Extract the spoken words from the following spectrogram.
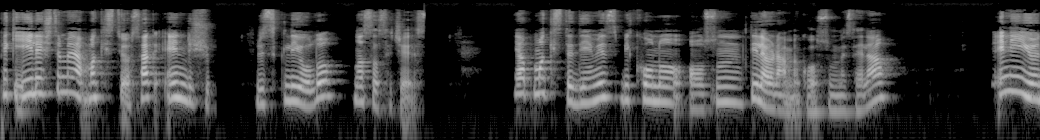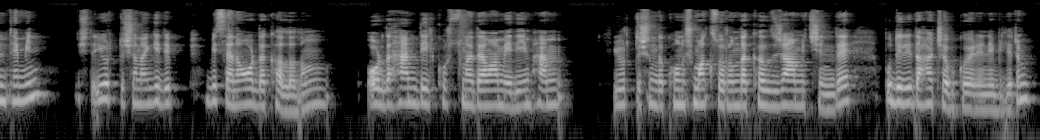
Peki iyileştirme yapmak istiyorsak en düşük riskli yolu nasıl seçeriz? Yapmak istediğimiz bir konu olsun, dil öğrenmek olsun mesela. En iyi yöntemin işte yurt dışına gidip bir sene orada kalalım. Orada hem dil kursuna devam edeyim hem yurt dışında konuşmak zorunda kalacağım için de bu dili daha çabuk öğrenebilirim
